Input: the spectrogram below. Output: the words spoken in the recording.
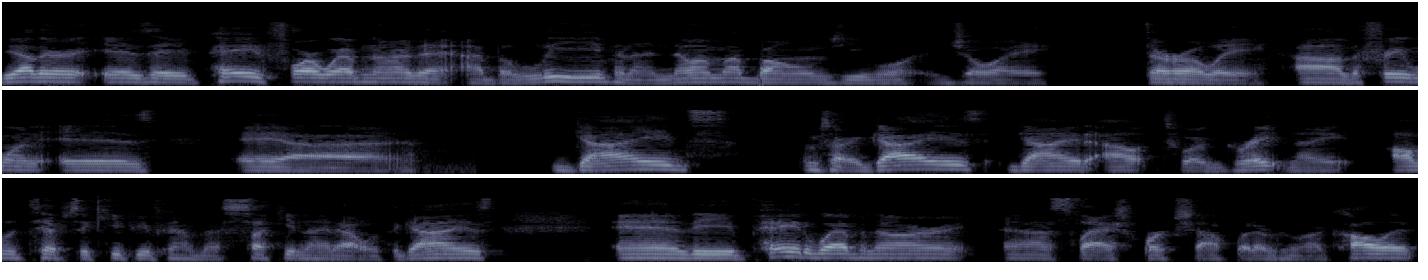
The other is a paid for webinar that I believe and I know in my bones you will enjoy thoroughly. Uh, the free one is a uh, guides. I'm sorry, guys guide out to a great night. All the tips to keep you from having a sucky night out with the guys. And the paid webinar uh, slash workshop, whatever you want to call it,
